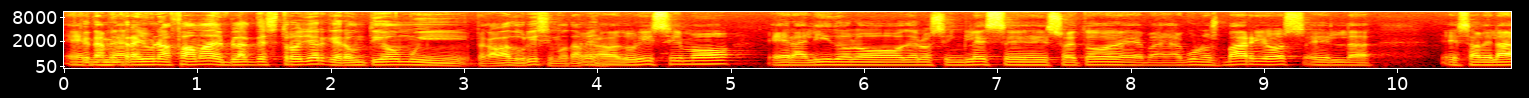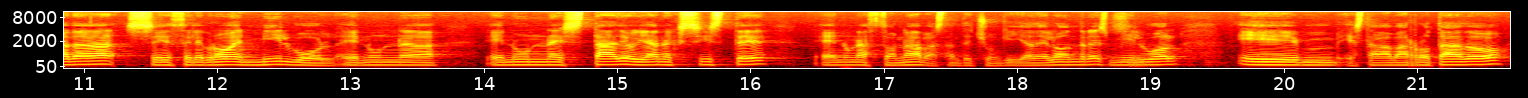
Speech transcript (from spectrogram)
Que también trae una fama del Black Destroyer, que era un tío muy... pegaba durísimo también. Pegaba durísimo, era el ídolo de los ingleses, sobre todo en algunos barrios. esa velada se celebró en Millwall, en, una, en un estadio que ya no existe, en una zona bastante chunguilla de Londres, Millwall, y mm, estaba abarrotado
